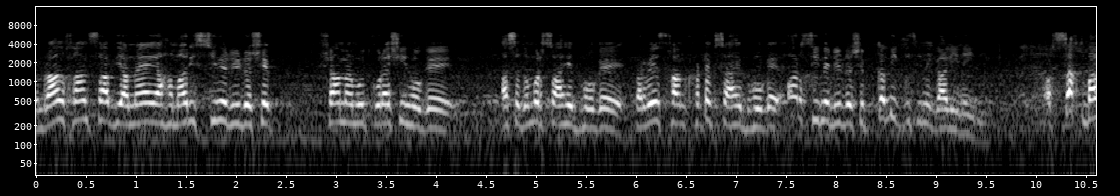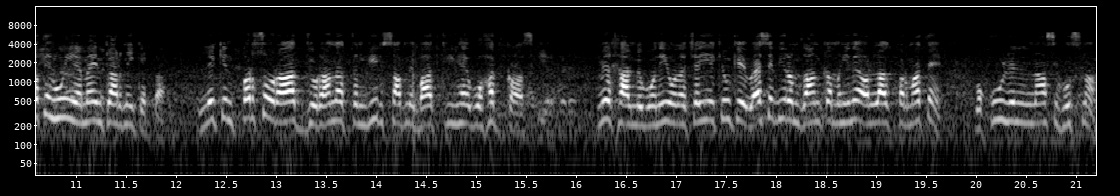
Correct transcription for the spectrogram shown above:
इमरान खान साहब या मैं या हमारी सीनियर लीडरशिप शाह महमूद कुरैशी हो गए, असद उमर साहिब हो गए, परवेज खान खटक साहिब हो गए और सीनियर लीडरशिप कभी किसी ने गाली नहीं दी। और सख्त बातें हुई हैं, मैं इनकार नहीं करता। लेकिन परसों रात जो राना तनवीर साहब ने बात की है, वो हद क्रॉस की है। मेरे ख्याल में वो नहीं होना चाहिए, क्योंकि वैसे भी रमज़ान का महीना और अल्लाह फरमाते हैं वकूल ना से हुसना।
